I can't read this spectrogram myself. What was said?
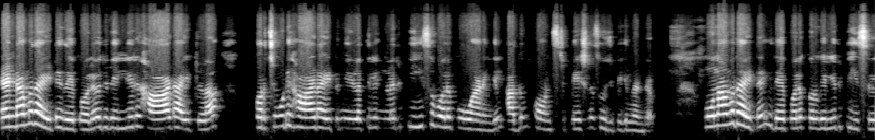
രണ്ടാമതായിട്ട് ഇതേപോലെ ഒരു വലിയൊരു ഹാർഡ് ആയിട്ടുള്ള കുറച്ചും കൂടി ഹാർഡായിട്ട് നീളത്തിൽ നിങ്ങളൊരു പീസ് പോലെ പോവുകയാണെങ്കിൽ അതും കോൺസ്റ്റിപ്പേഷനെ സൂചിപ്പിക്കുന്നുണ്ട്. മൂന്നാമതായിട്ട് ഇതേപോലെ വലിയൊരു പീസിൽ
